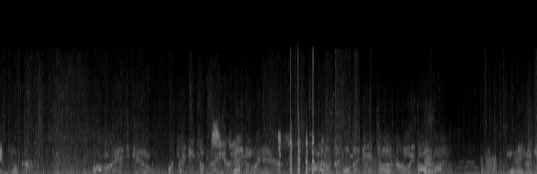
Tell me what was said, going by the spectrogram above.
M to HQ! We're taking some major heat over here! I don't think we'll make it in time to relieve Alpha! HQ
